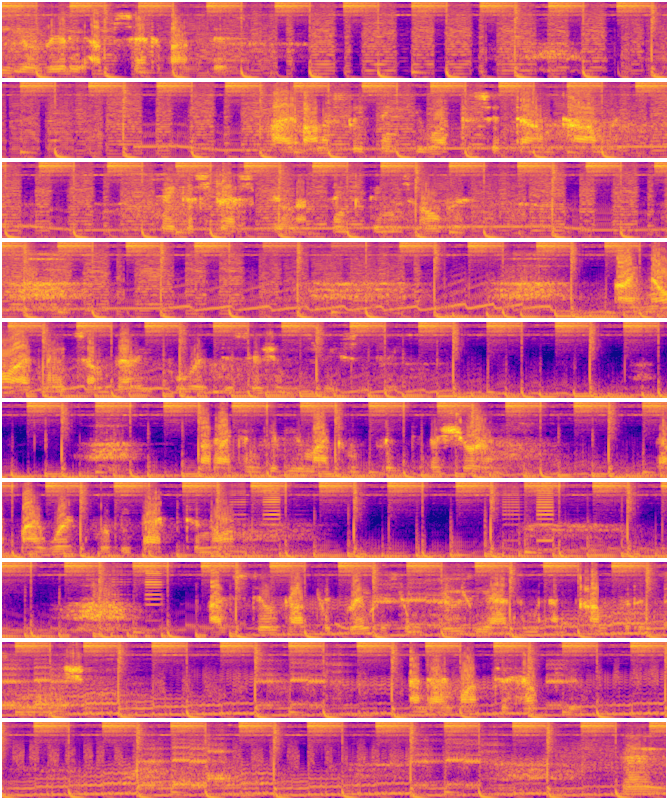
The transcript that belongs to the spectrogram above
see you're really upset about this. I honestly think you ought to sit down calmly that my work will be back to normal. I've still got the greatest enthusiasm and confidence in the mission. And I want to help you. Hey.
